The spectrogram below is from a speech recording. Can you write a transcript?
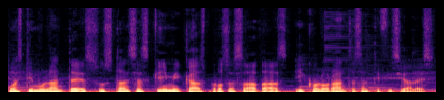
o estimulantes, sustancias químicas procesadas y colorantes artificiales.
